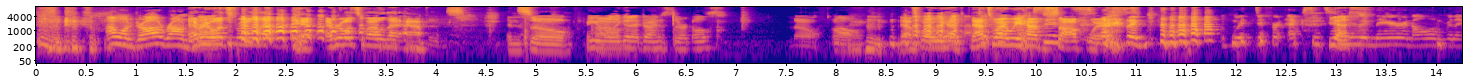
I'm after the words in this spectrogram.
I want to draw a roundabout. every once in a while, that, yeah, every once in a while that happens, and so Are you really um, good at drawing circles? No, Oh. that's why we have that's why we have software. With different exits Yes. here and there and all over there.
